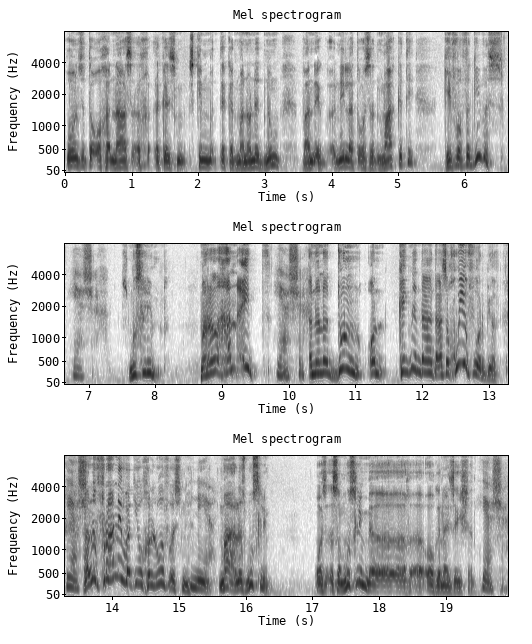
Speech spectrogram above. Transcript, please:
Ons het 'n organisasie ek is miskien moet ek dit maar nou net noem want ek nie laat ons dit maak dit nie. Give of the givers. Ja, Sheikh. Dis moslim. Maar hulle gaan uit Ja, Sheikh. en hulle doen on kyk net daar, daar's 'n goeie voorbeeld. Ja, sure. hulle vra nie wat jou geloof is nie. Nee. Maar hulle is moslim. Ons is 'n moslim uh, organisation. Ja, Sheikh.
